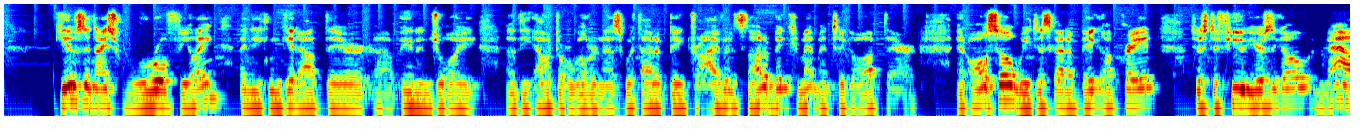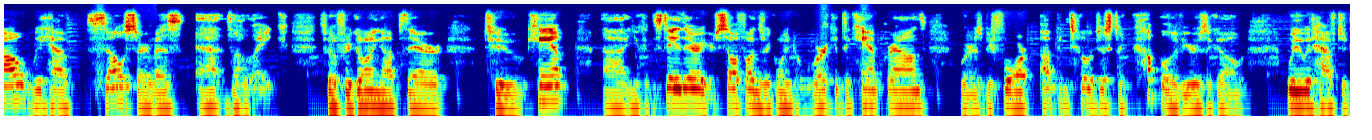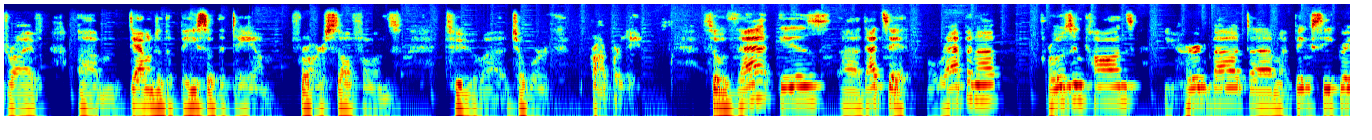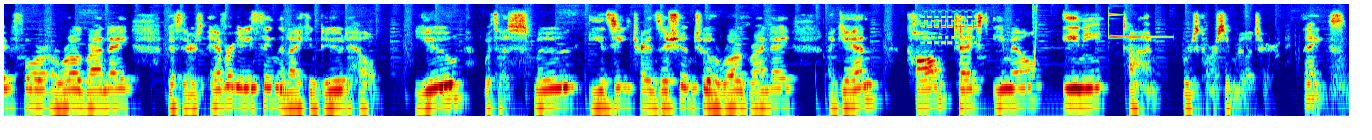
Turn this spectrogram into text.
gives a nice rural feeling, and you can get out there uh, and enjoy uh, the outdoor wilderness without a big drive. And it's not a big commitment to go up there. And also, we just got a big upgrade just a few years ago. Now we have cell service at the lake. So if you're going up there, to camp. Uh, you can stay there. Your cell phones are going to work at the campgrounds. Whereas before, up until just a couple of years ago, we would have to drive um, down to the base of the dam for our cell phones to uh, to work properly. So that is uh, that's it. Wrapping up pros and cons. You heard about uh, my big secret for Arroyo Grande. If there's ever anything that I can do to help you with a smooth, easy transition to Arroyo Grande, again, call, text, email anytime. Bruce Carson Realtor. Thanks.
